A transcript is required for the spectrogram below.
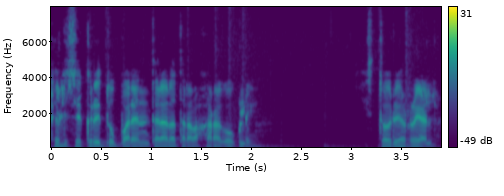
El secreto para entrar a trabajar a Google: historia real.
